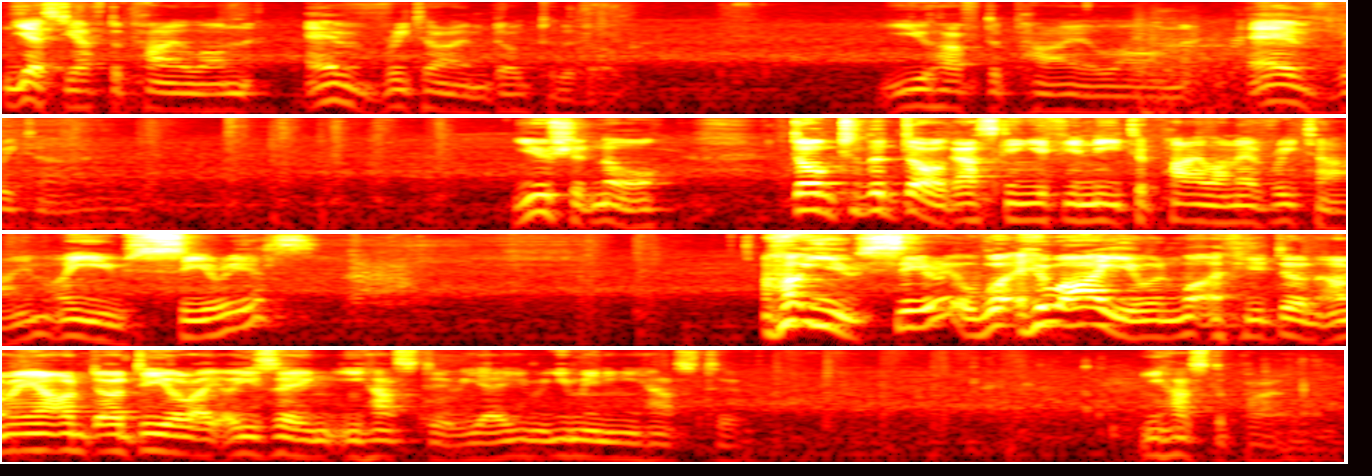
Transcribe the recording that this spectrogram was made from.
Yes, you have to pile on every time, dog to the dog. You have to pile on every time. You should know. Dog to the dog asking if you need to pile on every time. Are you serious? Are you serious? What? Who are you and what have you done? I mean, or, or do you like? Are you saying he has to? Yeah, you, you meaning he has to? He has to pile on.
